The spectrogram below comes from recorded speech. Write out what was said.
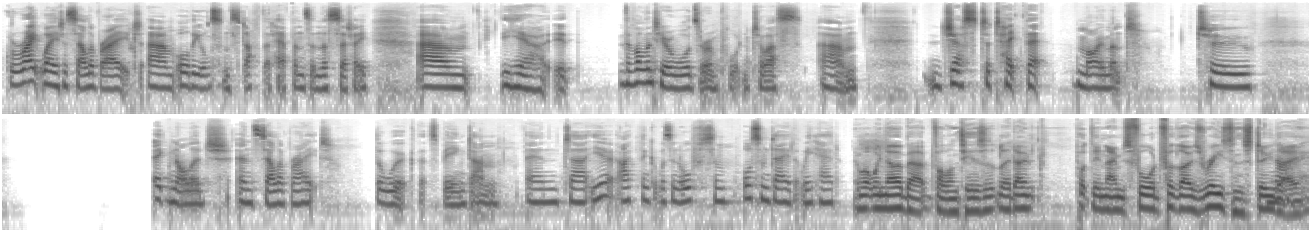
great way to celebrate um, all the awesome stuff that happens in the city. Um, yeah, it, the volunteer awards are important to us um, just to take that moment to acknowledge and celebrate the work that's being done. And uh, yeah, I think it was an awesome, awesome day that we had. And what we know about volunteers is that they don't put their names forward for those reasons, do No, they?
